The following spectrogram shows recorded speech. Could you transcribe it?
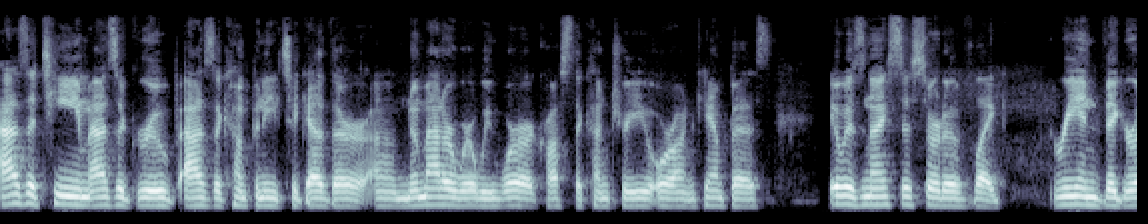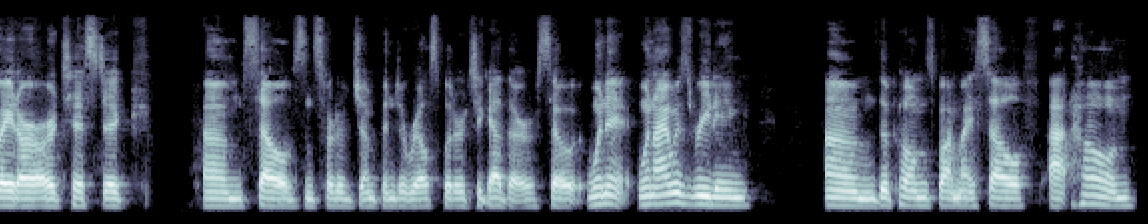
as a team as a group as a company together um, no matter where we were across the country or on campus it was nice to sort of like reinvigorate our artistic um, selves and sort of jump into rail splitter together. So when it when i was reading um, the poems by myself at home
